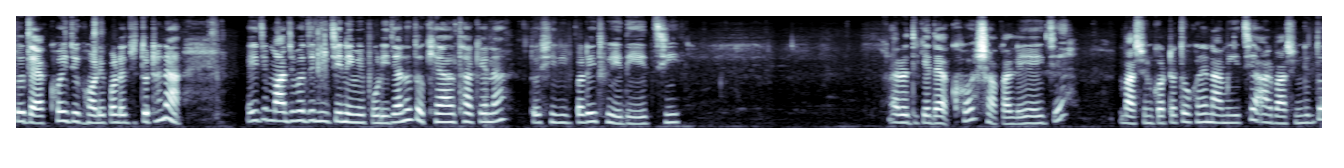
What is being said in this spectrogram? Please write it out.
তো দেখো এই যে ঘরে পড়া জুতোটা না, এই যে মাঝে মাঝে নিচে নেমে পড়ি, জানো তো? খেয়াল থাকে না? তো সিঁড়ির পাড়েই ধুয়ে দিয়েছি। আর ওদিকে দেখো, সকালে এই যে বাসন কটা তো ওখানে নামিয়েছে, আর বাসন কিন্তু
